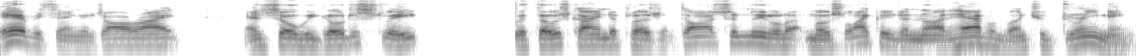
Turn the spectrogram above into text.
Everything is all right. And so we go to sleep with those kind of pleasant thoughts, and we'll most likely to not have a bunch of dreaming.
